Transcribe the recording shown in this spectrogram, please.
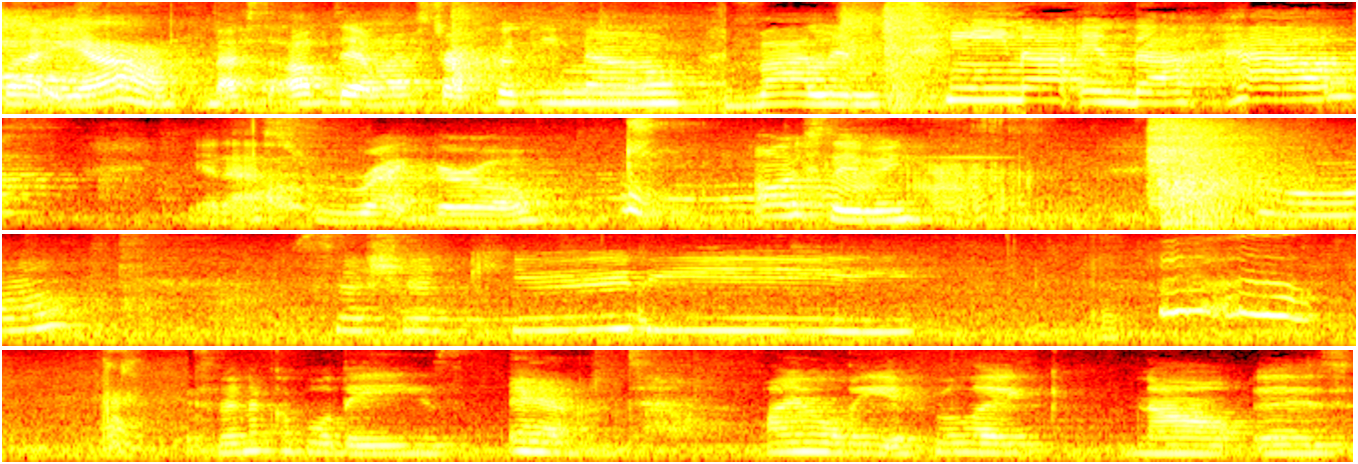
But yeah, that's the update. I'm gonna start cooking now. Valentina in the house. Yeah, that's right, girl. Oh, he's sleeping. Aww. Such a cutie. It's been a couple days and finally I feel like now is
